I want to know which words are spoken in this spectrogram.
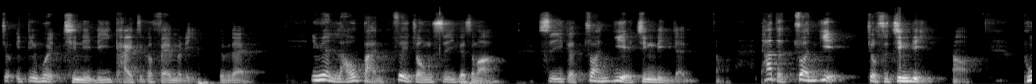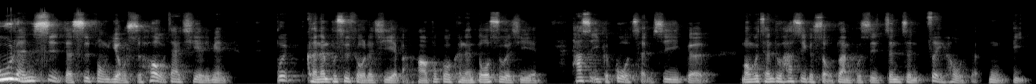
就一定会请你离开这个 family，对不对？因为老板最终是一个什么？是一个专业经理人啊，他的专业就是经理啊。仆人式的侍奉，有时候在企业里面不可能不是所有的企业吧？啊，不过可能多数的企业，它是一个过程，是一个某个程度，它是一个手段，不是真正最后的目的。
